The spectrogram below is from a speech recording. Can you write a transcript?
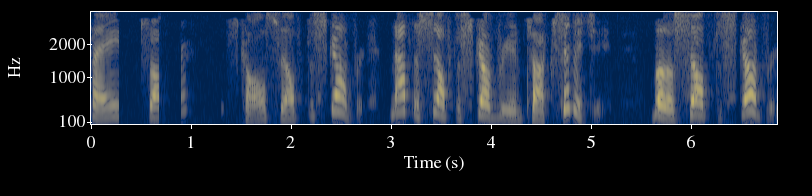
pain suffering. It's called self-discovery. Not the self-discovery in toxicity, but a self-discovery,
